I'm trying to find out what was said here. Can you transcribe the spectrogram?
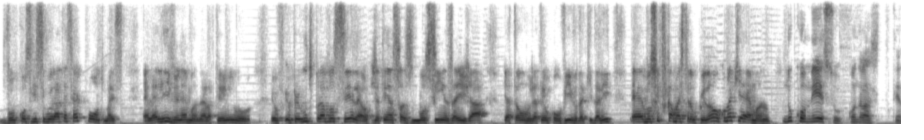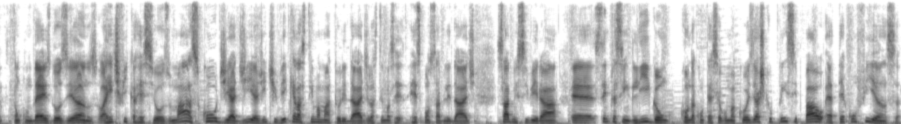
vou conseguir segurar até certo ponto, mas ela é livre, né, mano? Ela tem o... Eu, eu pergunto para você, Léo, que já tem as suas mocinhas aí já, já, tão, já tem o convívio daqui e dali, é, você fica mais tranquilão? Como é que é, mano? No começo, quando elas estão com 10, 12 anos, a gente fica receoso, mas com o dia a dia a gente vê que elas têm uma maturidade, elas têm uma responsabilidade, sabem se virar, é, sempre assim, ligam quando acontece alguma coisa, e acho que o principal é ter confiança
